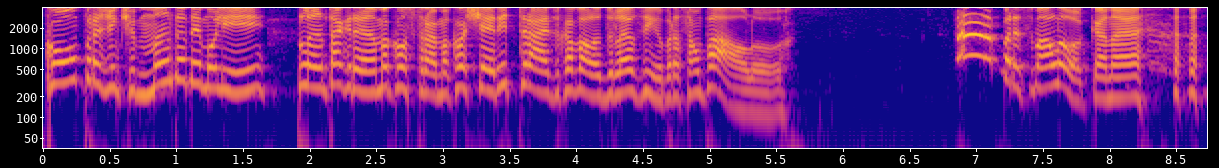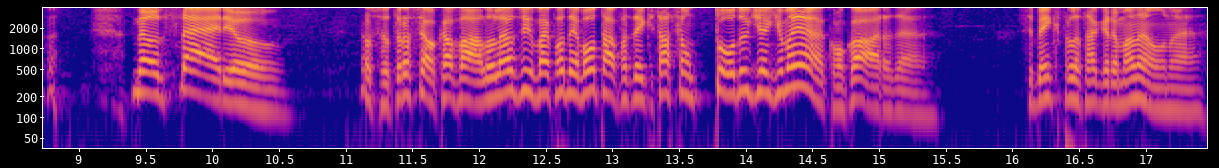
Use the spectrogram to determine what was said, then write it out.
Compra, a gente manda demolir, planta grama, constrói uma cocheira e traz o cavalo do Leozinho pra São Paulo. Ah, parece uma louca, né? Não, sério. Não, se eu trouxer o cavalo, o Leozinho vai poder voltar a fazer equitação todo dia de manhã, concorda? Se bem que plantar grama não, né?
